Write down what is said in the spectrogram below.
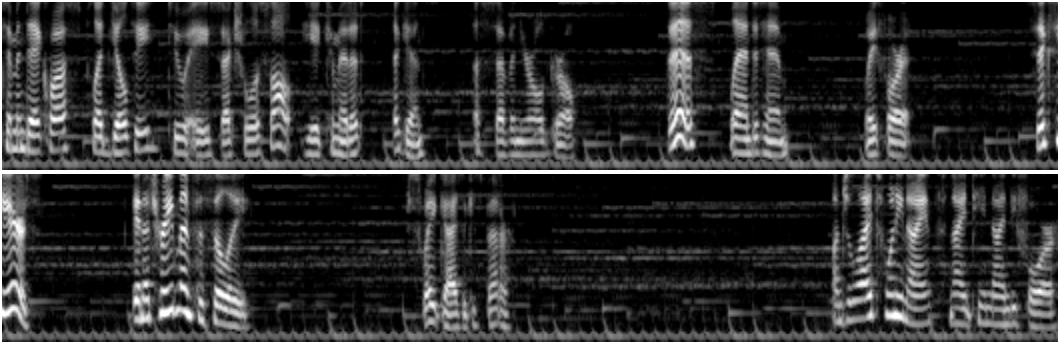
Timmendequas pled guilty to a sexual assault he had committed against a seven year old girl. This landed him, wait for it, Six years. In a treatment facility. Just wait, guys, it gets better. On July 29, 1994,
